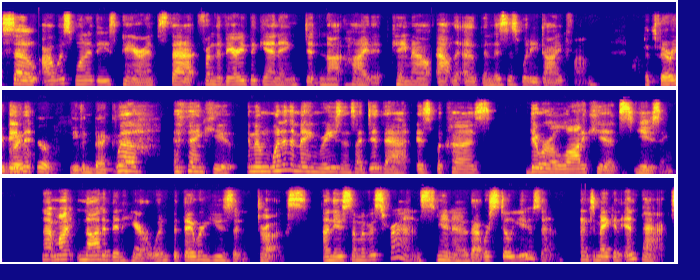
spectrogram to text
So I was one of these parents that from the very beginning did not hide it, came out out in the open. This is what he died from. That's very brave even, too, even back then. Well, thank you. I mean, one of the main reasons I did that is because there were a lot of kids using. That might not have been heroin, but they were using drugs. I knew some of his friends, you know, that were still using and to make an impact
